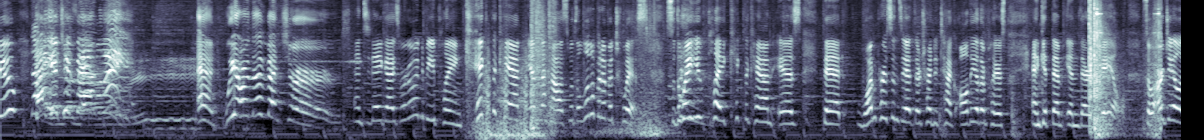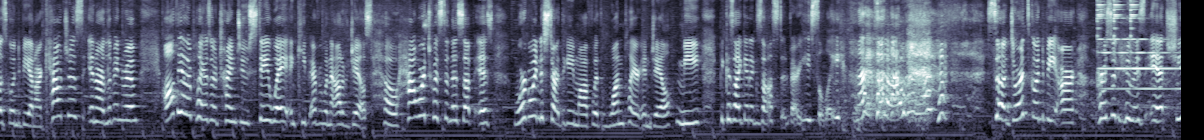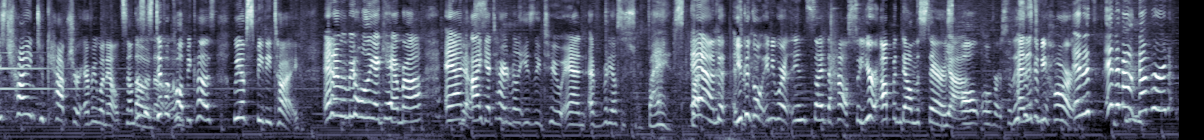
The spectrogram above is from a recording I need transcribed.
And today, guys, we're going to be playing Kick the Can in the House with a little bit of a twist. So the way you play Kick the Can is that one person's it, they're trying to tag all the other players and get them in their jail. So our jail is going to be on our couches, in our living room. All the other players are trying to stay away and keep everyone out of jail. So how we're twisting this up is we're going to start the game off with one player in jail, me, because I get exhausted very easily. so, So Jordan's going to be our person who is it. She's trying to capture everyone else. Now this Oh, is no. difficult because we have Speedy Ty. And I'm gonna be holding a camera, and Yes. I get tired really easily too, and everybody else is so fast. And you can okay. go anywhere inside the house. So you're up and down the stairs Yeah. all over. So this And is gonna be hard. And it's and I'm outnumbered one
